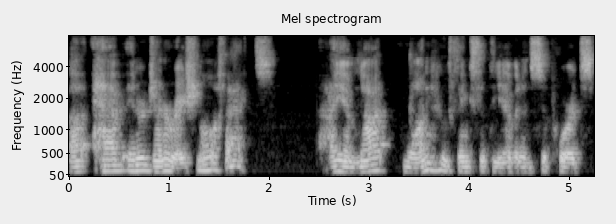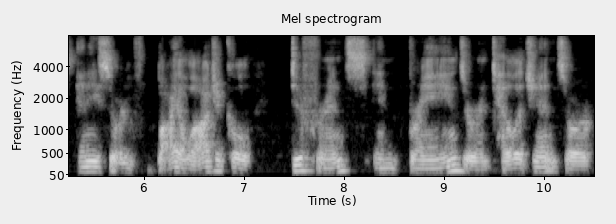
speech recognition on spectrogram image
uh, have intergenerational effects. I am not one who thinks that the evidence supports any sort of biological difference in brains or intelligence or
